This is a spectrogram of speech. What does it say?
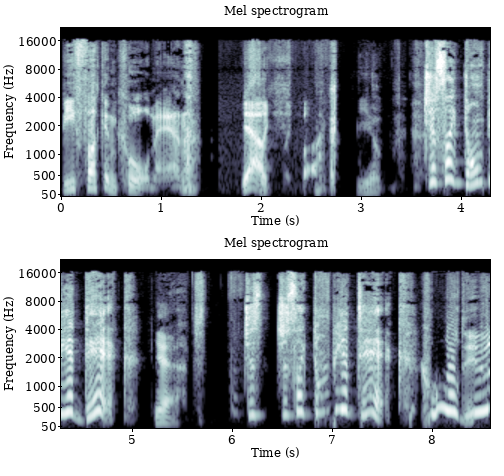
Be fucking cool, man. Yeah, like, fuck. Yep. just like don't be a dick Yeah, just just just like don't be a dick cool, dude.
